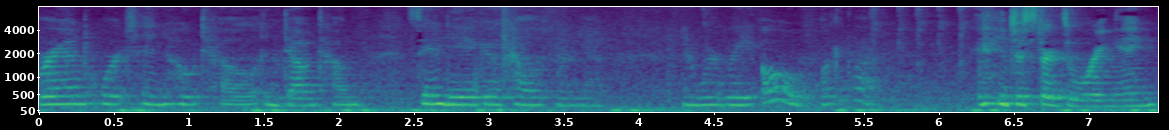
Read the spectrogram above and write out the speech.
Grand Horton Hotel in downtown San Diego, California. And we're waiting. Oh, look at that. It just starts ringing.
